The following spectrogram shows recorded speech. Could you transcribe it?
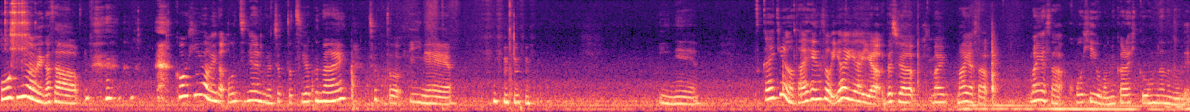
コーヒー豆がさ コーヒー豆がお家にあるのちょっと強くない？ちょっといいね。いいね。使い切るの大変そう。いやいやいや私は毎毎朝毎朝コーヒーを豆から引く女なので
